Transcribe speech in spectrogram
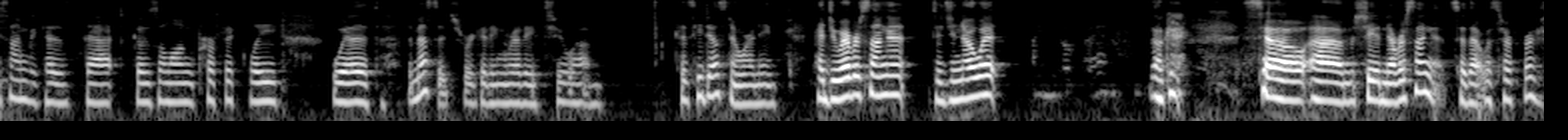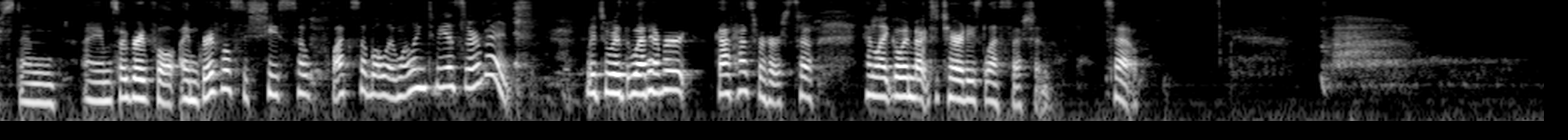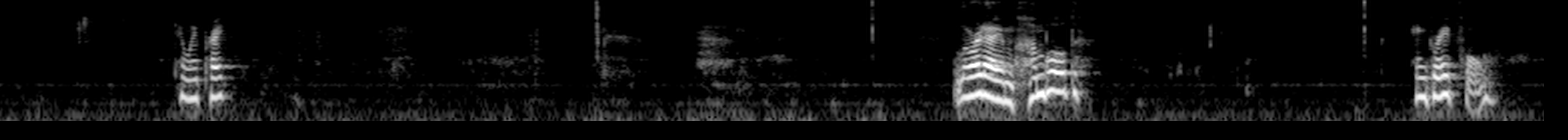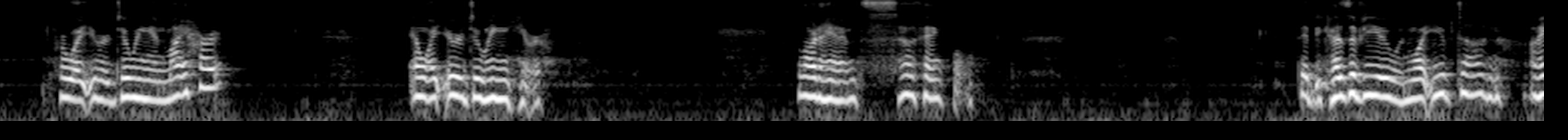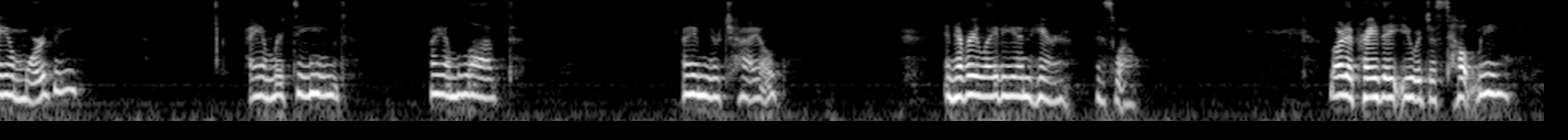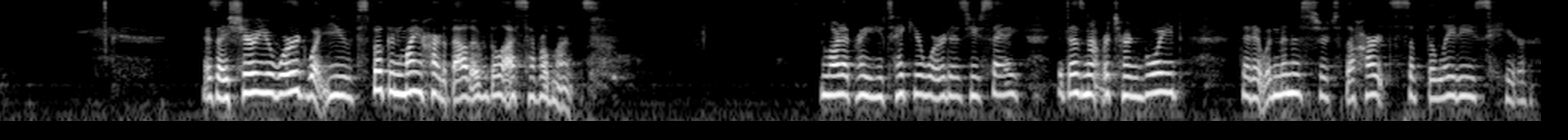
sung because that goes along perfectly with the message we're getting ready to, because um, he does know our name. Had you ever sung it? Did you know it? I know. Okay. So um, she had never sung it, so that was her first, and I am so grateful. I'm grateful that she's so flexible and willing to be a servant, which with whatever God has for her. So, kind of like going back to Charity's last session. So, can we pray? Lord, I am humbled and grateful for what you are doing in my heart and what you're doing here. Lord, I am so thankful that because of you and what you've done, I am worthy, I am redeemed, I am loved, I am your child, and every lady in here as well. Lord, I pray that you would just help me as I share your word, what you've spoken my heart about over the last several months. Lord, I pray you take your word as you say, it does not return void, that it would minister to the hearts of the ladies here.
